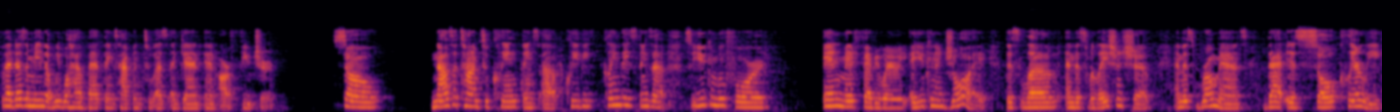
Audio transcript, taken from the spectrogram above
but that doesn't mean that we will have bad things happen to us again in our future. So now's the time to clean things up, clean these, clean these things up so you can move forward in mid-February and you can enjoy this love and this relationship and this romance that is so clearly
